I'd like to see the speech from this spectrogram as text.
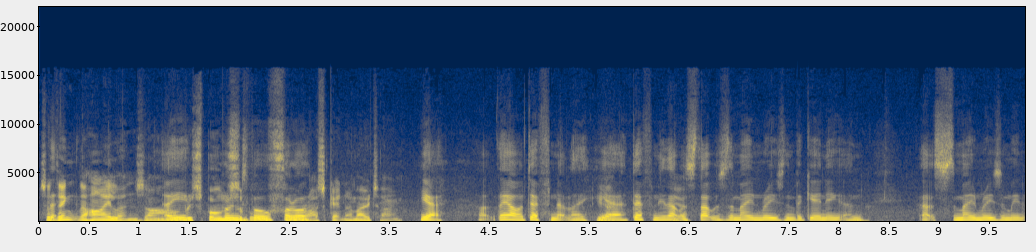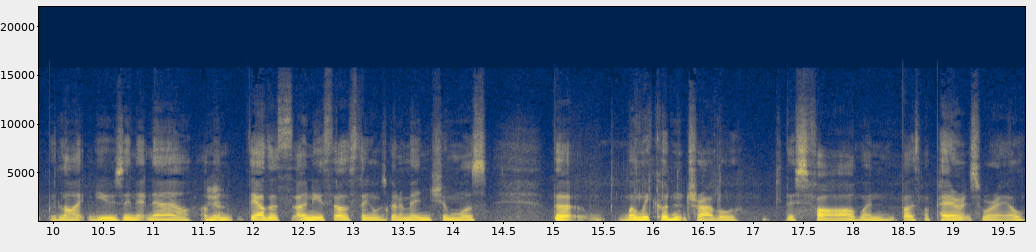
So I think the Highlands are Are responsible responsible for, for- us getting a motorhome. Yeah, uh, they are definitely. Yeah. Yeah, definitely. That Yeah. was that was the main reason in the beginning, and that's the main reason we, we like using it now. I Yeah. mean, the other th- only th- other thing I was going to mention was that when we couldn't travel this far, when both my parents were ill,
